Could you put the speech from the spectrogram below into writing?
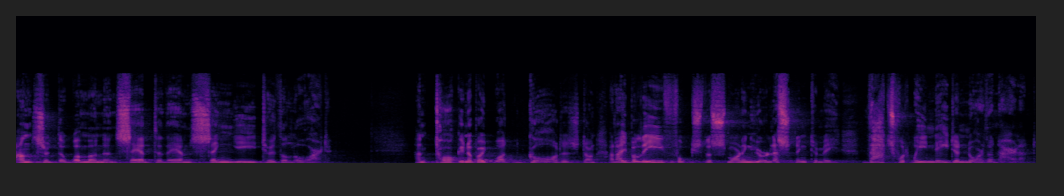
answered the woman and said to them, Sing ye to the Lord. And talking about what God has done. And I believe, folks, this morning, you're listening to me, that's what we need in Northern Ireland.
